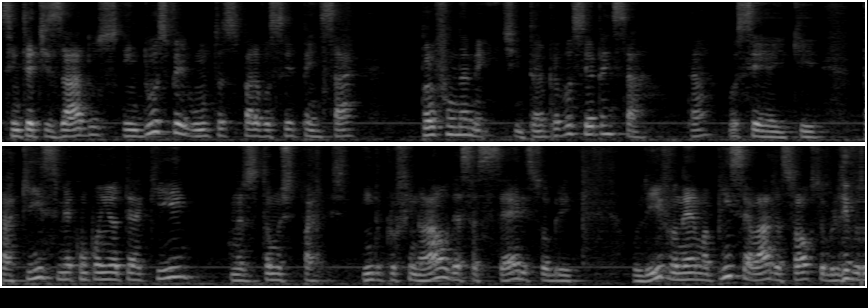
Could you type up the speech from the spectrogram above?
sintetizados em duas perguntas para você pensar profundamente. Então é para você pensar, tá? Você aí que está aqui, se me acompanhou até aqui, nós estamos indo para o final dessa série sobre o livro, né? Uma pincelada só sobre o livro.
